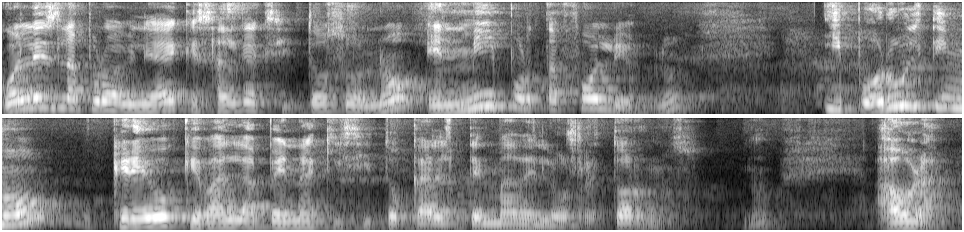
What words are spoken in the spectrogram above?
¿Cuál es la probabilidad de que salga exitoso o no en mi portafolio? ¿no? Y por último, creo que vale la pena aquí sí tocar el tema de los retornos. ¿no? Ahora,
